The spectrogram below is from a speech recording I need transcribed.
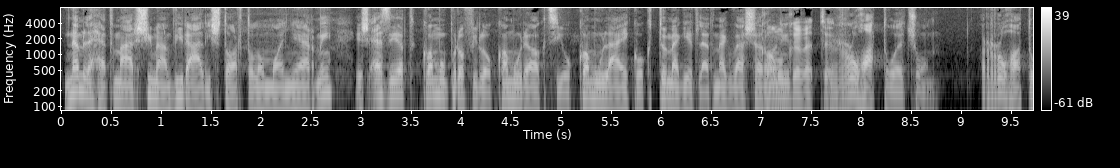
nem lehet már simán virális tartalommal nyerni, és ezért kamu profilok, kamu reakciók, kamu lájkok tömegét lehet megvásárolni. Kamu rohadt olcsón rohadt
